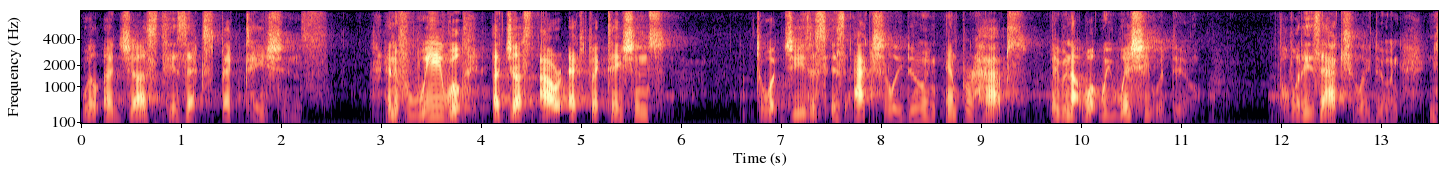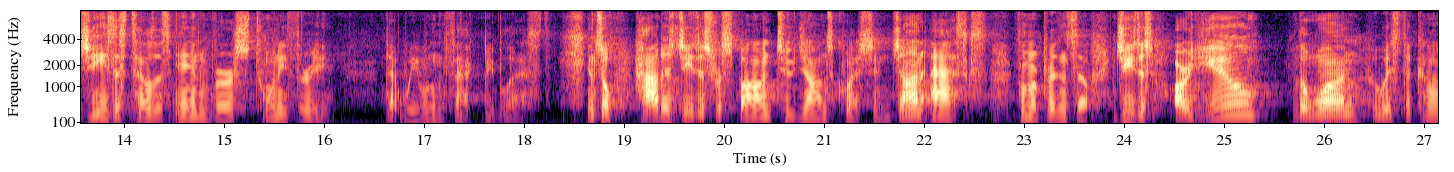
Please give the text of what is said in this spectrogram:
will adjust his expectations, and if we will adjust our expectations to what Jesus is actually doing, and perhaps maybe not what we wish he would do, but what he's actually doing. Jesus tells us in verse 23 that we will, in fact, be blessed. And so, how does Jesus respond to John's question? John asks from a prison cell Jesus, are you the one who is to come,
